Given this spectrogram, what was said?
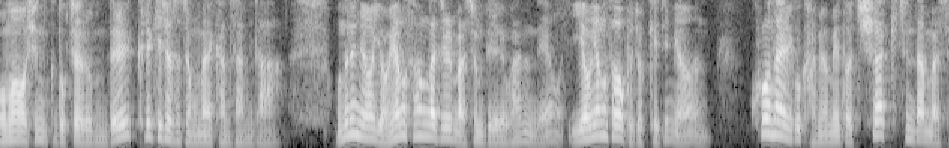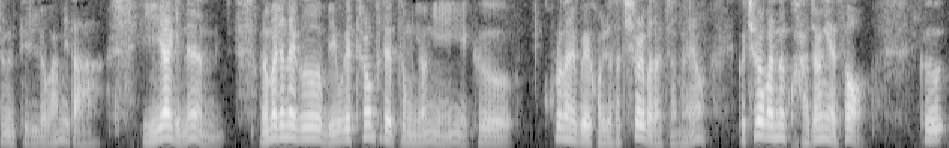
고마우신 구독자 여러분들 클릭해주셔서 정말 감사합니다. 오늘은요, 영양소 한 가지를 말씀드리려고 하는데요. 이 영양소가 부족해지면 코로나19 감염에 더 취약해진다는 말씀을 드리려고 합니다. 이 이야기는 얼마 전에 그 미국의 트럼프 대통령이 그 코로나19에 걸려서 치료를 받았잖아요. 그 치료받는 과정에서 그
